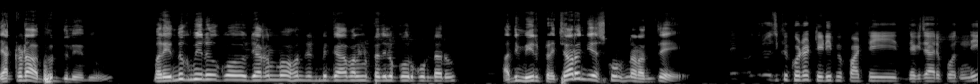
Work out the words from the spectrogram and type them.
ఎక్కడా అభివృద్ధి లేదు. మరి ఎందుకు మీరు కో- జగన్మోహన్ రెడ్డిని కావాలని ప్రజలు కోరుకుంటారు? అది మీరు ప్రచారం చేసుకుంటున్నారు అంతే. రోజుకి కూడా టీడీపీ పార్టీ దిగజారిపోతుంది.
